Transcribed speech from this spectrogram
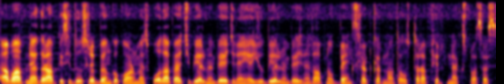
अब आपने अगर आप किसी दूसरे बैंक अकाउंट में सपोज़ आप एच में भेज रहे हैं या यूबीएल में भेज रहे हैं तो आपने बैंक सेलेक्ट करना होता है, उस तरह फिर नेक्स्ट प्रोसेस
